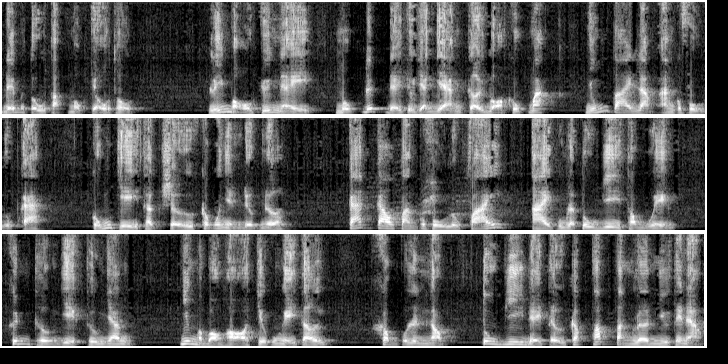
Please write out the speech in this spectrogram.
để mà tụ tập một chỗ thôi. Lý Mộ chuyến này mục đích để cho giảng giảng cởi bỏ khúc mắt, nhúng tay làm ăn của phù lục cát, cũng chỉ thật sự không có nhìn được nữa. Các cao tầng của phù lục phái, ai cũng là tu vi thông quyền, khinh thường diệt thương nhân, nhưng mà bọn họ chưa có nghĩ tới, không có Linh Ngọc, tu vi đệ tử cấp thấp tăng lên như thế nào,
